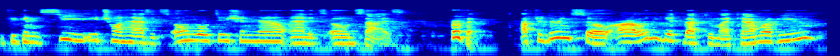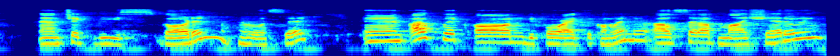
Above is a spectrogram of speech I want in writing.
If you can see, each one has its own rotation now and its own size. Perfect. After doing so, uh, let me get back to my camera view and check this garden, let's say. And I'll click on, before I click on render, I'll set up my shadowing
